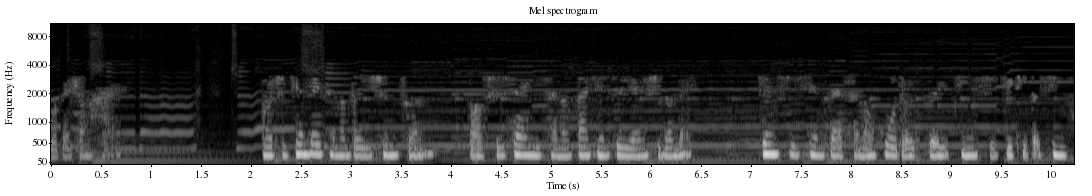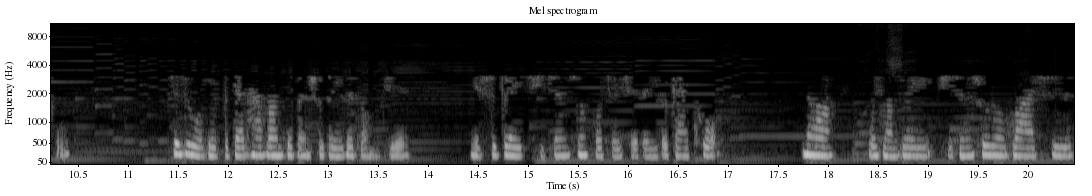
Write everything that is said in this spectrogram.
我在上海。保持谦卑才能得以生存，保持善意才能发现最原始的美，珍惜现在才能获得最真实具体的幸福。这是我对《不在他方》这本书的一个总结，也是对启真生活哲学的一个概括。那我想对启真说的话是：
